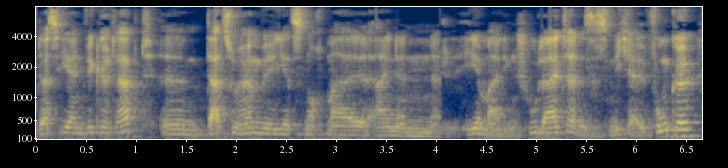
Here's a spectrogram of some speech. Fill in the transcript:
das ihr entwickelt habt. Ähm, dazu hören wir jetzt noch mal einen ehemaligen Schulleiter. Das ist Michael Funke,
